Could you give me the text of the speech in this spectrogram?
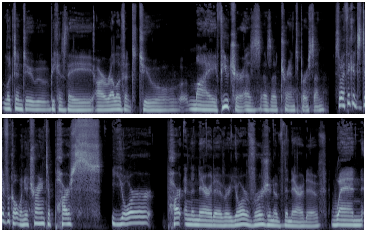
looked into because they are relevant to my future as as a trans person. So I think it's difficult when you're trying to parse your part in the narrative or your version of the narrative when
